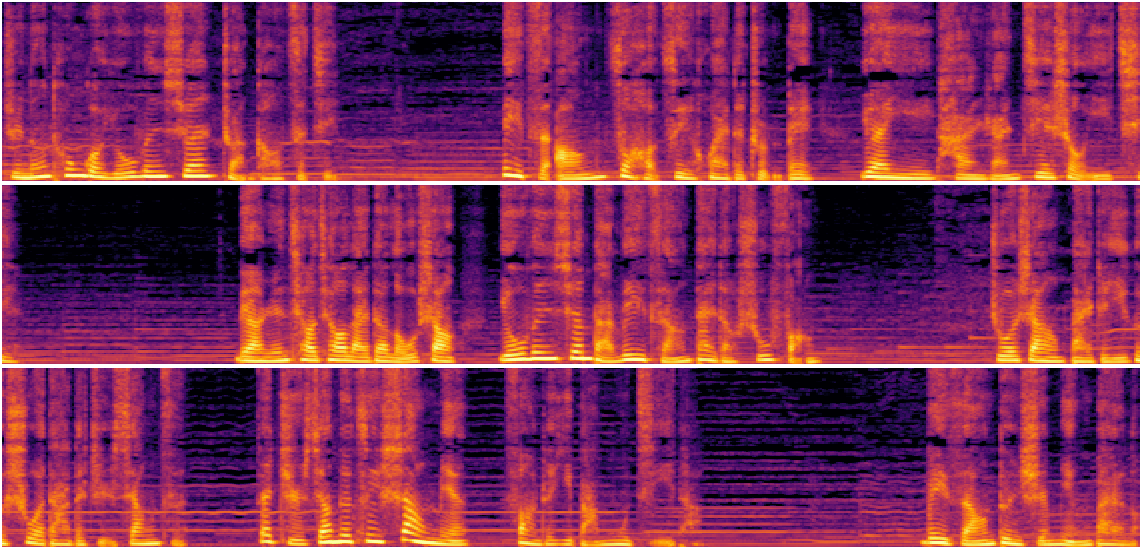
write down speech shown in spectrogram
只能通过尤文轩转告自己。魏子昂做好最坏的准备，愿意坦然接受一切。两人悄悄来到楼上，尤文轩把魏子昂带到书房，桌上摆着一个硕大的纸箱子。在纸箱的最上面放着一把木吉他。魏子昂顿时明白了，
